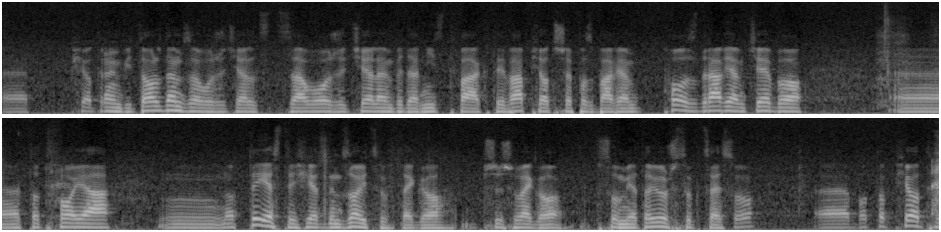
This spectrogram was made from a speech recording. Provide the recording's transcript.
e, Piotrem Witoldem, założyciel, założycielem wydawnictwa Aktywa. Piotrze, pozbawiam, pozdrawiam Cię, bo to Twoja, mm, no Ty jesteś jednym z ojców tego przyszłego, w sumie to już sukcesu, bo to Piotr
